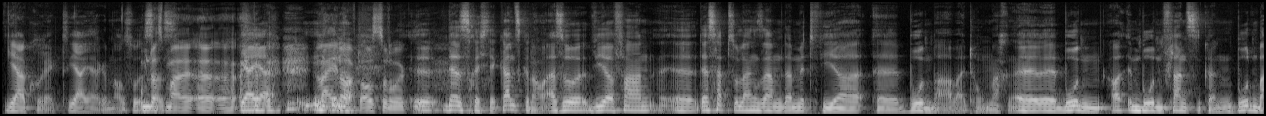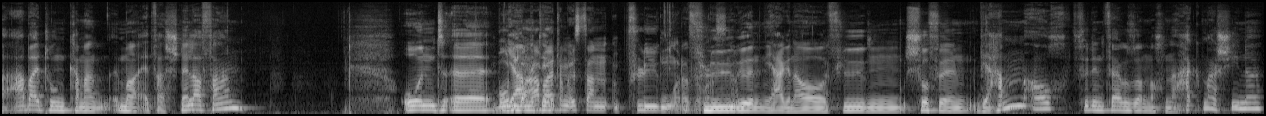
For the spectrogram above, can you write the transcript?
Ja, korrekt. Ja, ja, genau. So um ist das, das mal äh, ja, ja. laienhaft genau. auszudrücken. Äh, das ist richtig, ganz genau. Also wir fahren äh, deshalb so langsam, damit wir äh, Bodenbearbeitung machen, äh, Boden äh, im Boden pflanzen können. Bodenbearbeitung kann man immer etwas schneller fahren. Und äh, Bodenbearbeitung ja, ist dann Pflügen oder so. Pflügen, ne? ja genau, Pflügen, Schuffeln. Wir haben auch für den Ferguson noch eine Hackmaschine,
